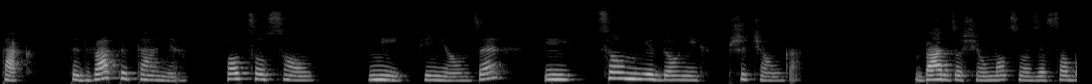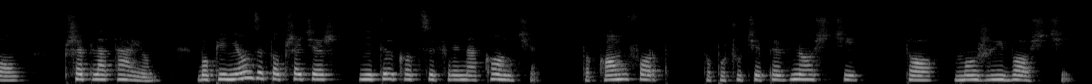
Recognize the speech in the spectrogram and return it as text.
Tak, te dwa pytania: po co są mi pieniądze i co mnie do nich przyciąga? Bardzo się mocno ze sobą przeplatają, bo pieniądze to przecież nie tylko cyfry na koncie, to komfort, to poczucie pewności, to możliwości.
